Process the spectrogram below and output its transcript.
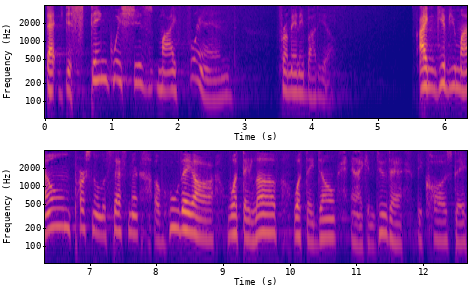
that distinguishes my friend from anybody else. I can give you my own personal assessment of who they are, what they love, what they don't, and I can do that because they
